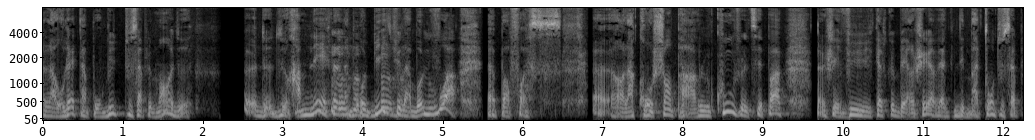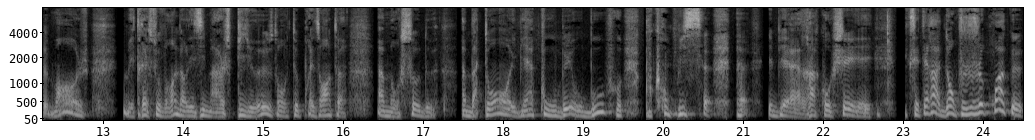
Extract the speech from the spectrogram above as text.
la houlette a pour but tout simplement de, de, ramener la brebis sur la bonne voie. Euh, parfois, euh, en l'accrochant par le cou, je ne sais pas, j'ai vu quelques bergers avec des bâtons tout simplement, mais très souvent dans les images pieuses, on te présente un, morceau de un bâton et eh bien courbé au bout pour qu'on puisse euh, eh bien raccrocher, etc. Donc je crois que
